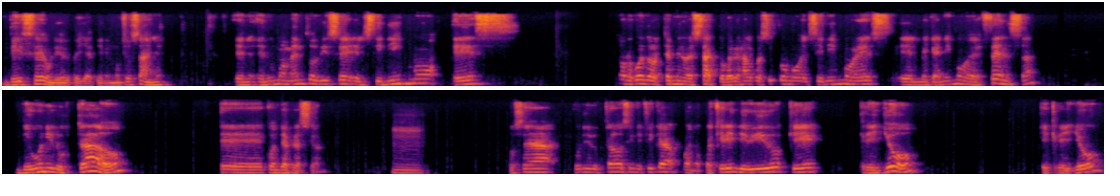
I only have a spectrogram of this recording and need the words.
dice, un libro que ya tiene muchos años, en, en un momento dice, el cinismo es no recuerdo los términos exactos, pero es algo así como el cinismo es el mecanismo de defensa de un ilustrado eh, con depresión. Mm. O sea, un ilustrado significa, bueno, cualquier individuo que creyó, que creyó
